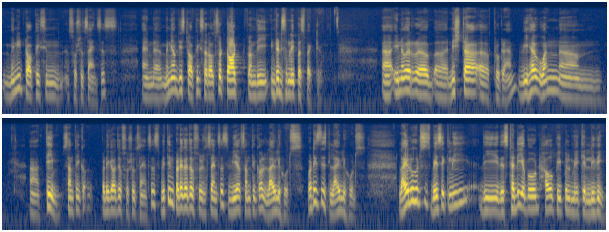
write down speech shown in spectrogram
many topics in social sciences and many of these topics are also taught from the interdisciplinary perspective. Uh, in our uh, uh, NISHTHA program, we have one um, theme, something called pedagogy of social sciences. Within pedagogy of social sciences, we have something called livelihoods. What is this livelihoods? Livelihoods is basically the, the study about how people make a living,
